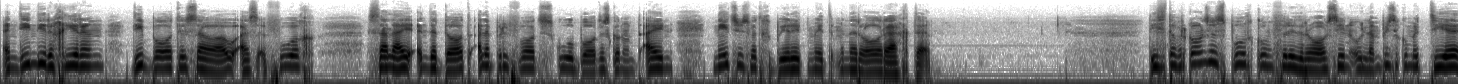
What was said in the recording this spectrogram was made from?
Indien die regering die bate sou hou as een voog, sal hy inderdaad alle privaat schoolbates kan ontein, net soos wat gebeur het met mineraalrechte. Die Zuid-Afrikaanse Sportconfederatie en Olympiese Komitee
